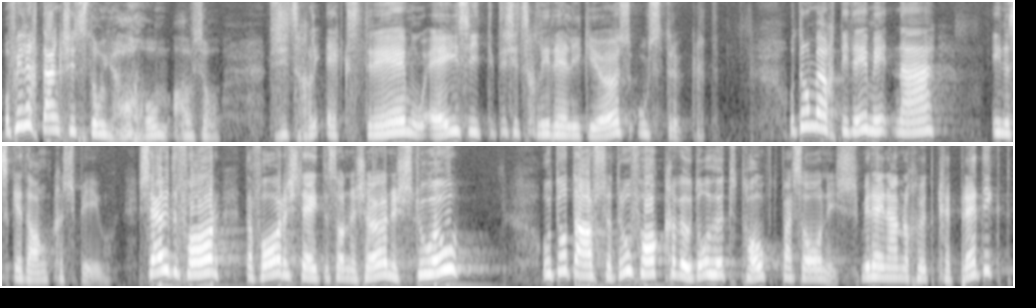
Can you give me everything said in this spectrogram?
Und vielleicht denkst du jetzt, ja komm, also, das ist jetzt ein bisschen extrem und einseitig, das ist jetzt ein bisschen religiös ausgedrückt. Und darum möchte ich dich mitnehmen in ein Gedankenspiel. Stell dir vor, da vorne steht so ein schöner Stuhl und du darfst da drauf hocken, weil du heute die Hauptperson bist. Wir haben nämlich heute keine Predigt,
